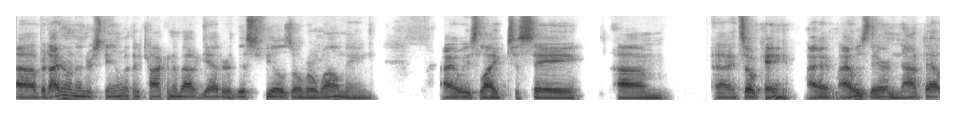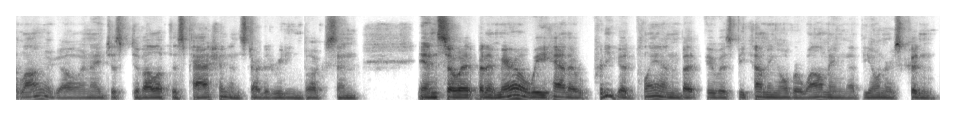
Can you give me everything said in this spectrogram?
uh, but I don't understand what they're talking about yet, or this feels overwhelming. I always like to say, um, uh, it's okay. I, I was there not that long ago, and I just developed this passion and started reading books. And and so, it, but at Merrill, we had a pretty good plan, but it was becoming overwhelming that the owners couldn't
